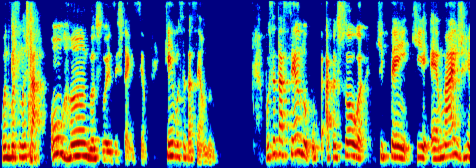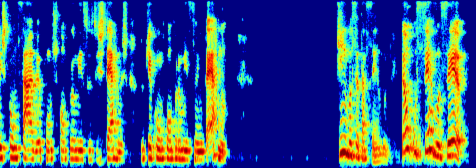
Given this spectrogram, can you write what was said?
quando você não está honrando a sua existência. Quem você está sendo? Você está sendo a pessoa que tem que é mais responsável com os compromissos externos do que com o compromisso interno? Quem você está sendo? Então, o ser você,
